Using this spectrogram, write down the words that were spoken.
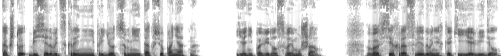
Так что беседовать с Кренни не придется, мне и так все понятно. Я не поверил своим ушам. Во всех расследованиях, какие я видел,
